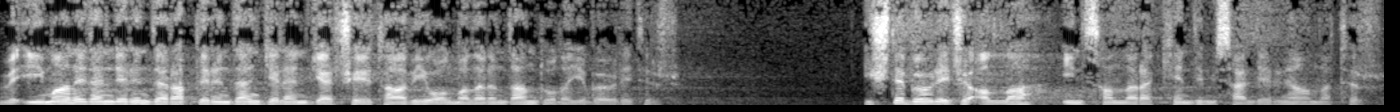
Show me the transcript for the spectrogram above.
ve iman edenlerin de Rablerinden gelen gerçeğe tabi olmalarından dolayı böyledir. İşte böylece Allah insanlara kendi misallerini anlatır.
